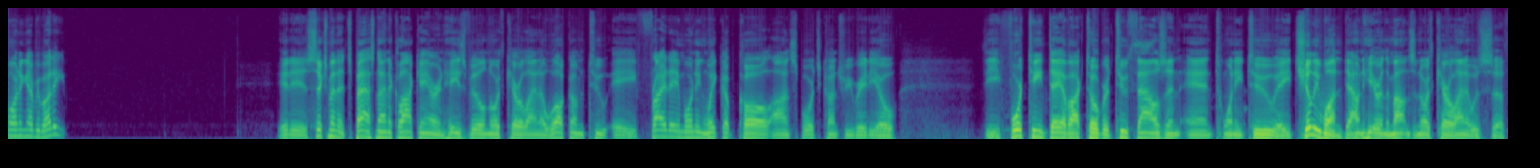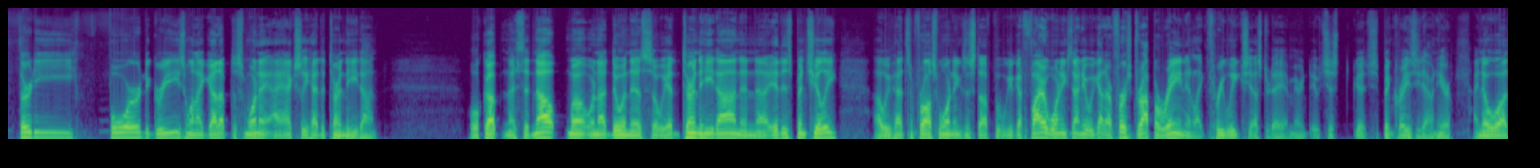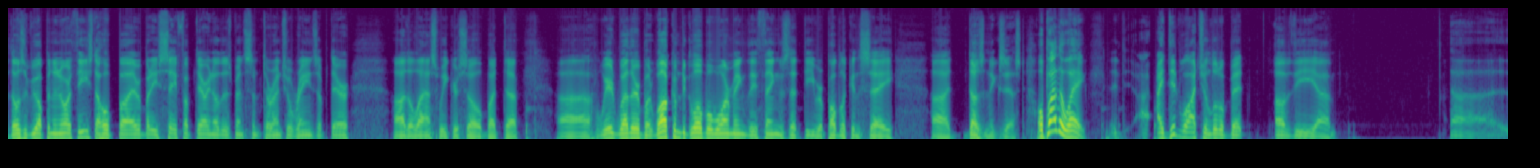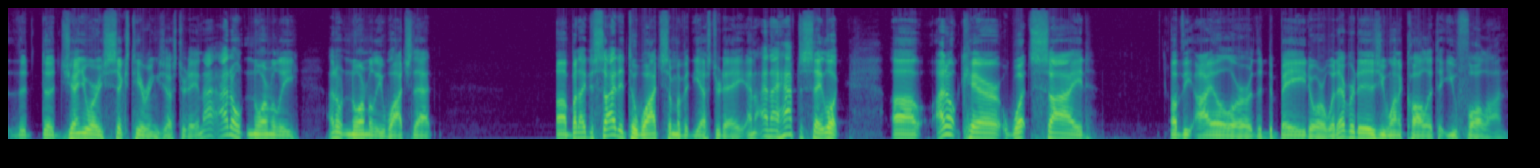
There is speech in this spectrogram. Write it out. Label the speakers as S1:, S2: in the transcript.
S1: Morning, everybody. It is six minutes past nine o'clock here in Hayesville, North Carolina. Welcome to a Friday morning wake up call on Sports Country Radio. The 14th day of October 2022, a chilly one down here in the mountains of North Carolina. It was uh, 34 degrees when I got up this morning. I actually had to turn the heat on. Woke up and I said, no, well, we're not doing this. So we had to turn the heat on, and uh, it has been chilly. Uh, we've had some frost warnings and stuff, but we've got fire warnings down here. We got our first drop of rain in like three weeks yesterday. I mean, it's just it's just been crazy down here. I know uh, those of you up in the Northeast. I hope uh, everybody's safe up there. I know there's been some torrential rains up there uh, the last week or so, but uh, uh, weird weather. But welcome to global warming. The things that the Republicans say doesn't exist. Oh, by the way, I, I did watch a little bit of the uh, the the January sixth hearings yesterday, and I, I, don't normally I don't normally watch that, uh, but I decided to watch some of it yesterday, and and I have to say, look, uh, I don't care what side of the aisle or the debate or whatever it is you want to call it that you fall on.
